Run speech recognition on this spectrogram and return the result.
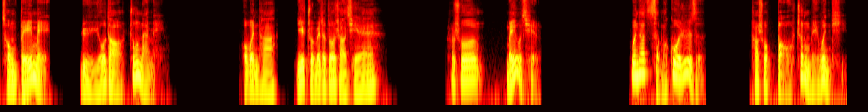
从北美旅游到中南美。我问他：“你准备了多少钱？”他说：“没有钱，问他怎么过日子，他说保证没问题，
